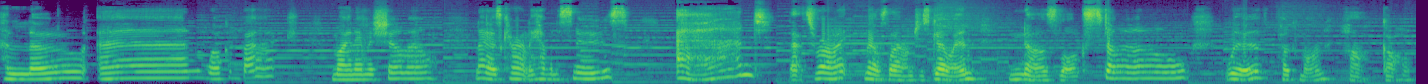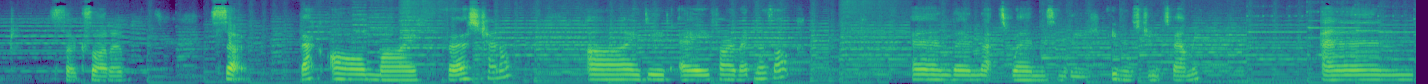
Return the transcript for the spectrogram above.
Hello and welcome back. My name is Shelmel. Leo's currently having a snooze. And that's right, Mel's Lounge is going Nuzlocke style with Pokemon Heart Gold. So excited. So, back on my first channel, I did a Fire Red Nuzlocke. And then that's when some of the evil students found me. And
